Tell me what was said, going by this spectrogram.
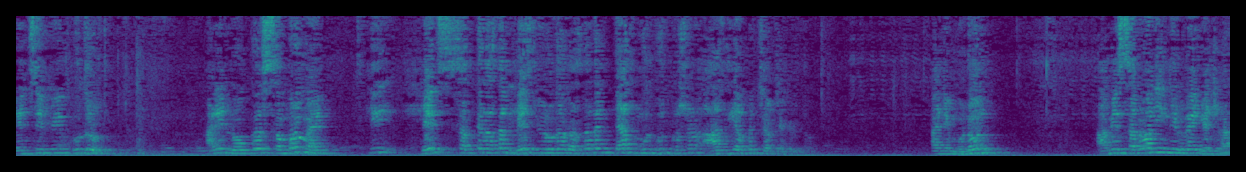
एनसीपी बुद्रुक. आणि लोक संभ्रम आहेत की हेच सत्तेत असतात हेच विरोधात असतात आणि त्याच मूलभूत प्रश्न आजही आपण चर्चा करतो. आणि म्हणून आम्ही सर्वांनी निर्णय घेतला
